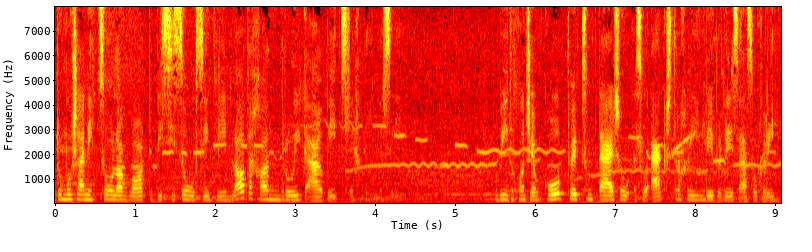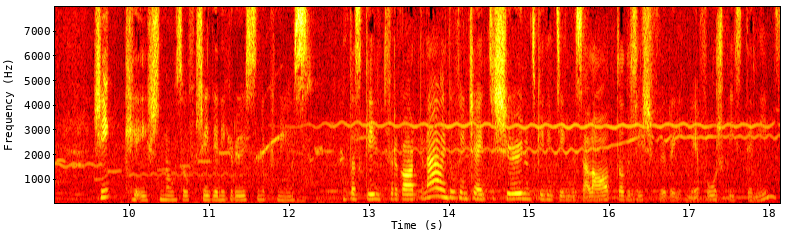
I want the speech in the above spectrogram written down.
Du musst auch nicht so lange warten, bis sie so sind wie im Laden, kann ruhig auch ein bisschen kleiner sein. Wobei, du kommst ja am Coop zum Teil schon so extra klein weil es auch so ein bisschen schick ist, noch so verschiedene Grössen Gemüse. Und das gilt für den Garten auch. Wenn du findest, hey, es ist schön und es gibt jetzt irgendeinen Salat oder es ist für irgendwie eine Vorspeise, dann nimm es.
